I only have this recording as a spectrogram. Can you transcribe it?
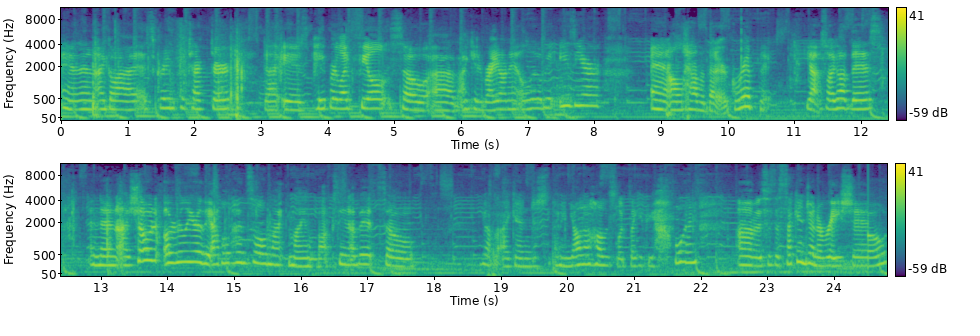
And then I got a screen protector that is paper like feel so um, I can write on it a little bit easier and I'll have a better grip. Yeah so I got this and then I showed earlier the Apple Pencil my, my unboxing of it so yeah I can just I mean y'all know how this looks like if you have one. Um this is the second generation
